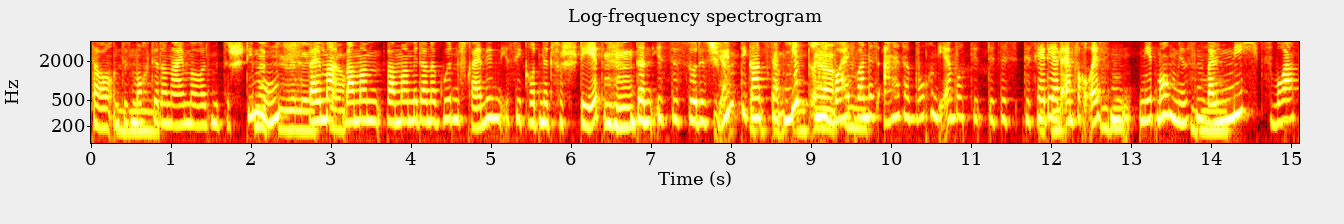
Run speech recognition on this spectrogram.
da und das macht ja dann auch immer was mit der Stimmung. Mhm. Natürlich, weil man, ja. wenn, man, wenn man mit einer guten Freundin sie gerade nicht versteht, dann ist das so, das schwimmt die Mhm. das ganze Zeit ganz mit. schlimm. Und Ja, in Wahrheit mhm. waren das eineinhalb Wochen, die einfach, das, das, das, das hätte ich halt. Mhm. einfach alles nicht machen müssen, weil nichts war.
